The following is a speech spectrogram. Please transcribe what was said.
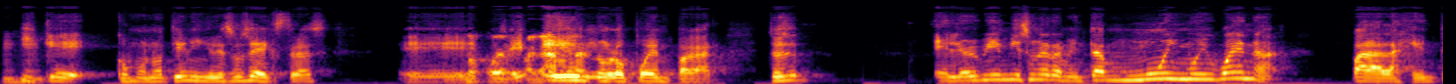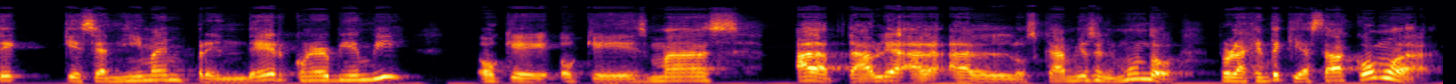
y que como no tienen ingresos extras, eh, e, ellos no lo pueden pagar. Entonces, el Airbnb es una herramienta muy, muy buena para la gente que se anima a emprender con Airbnb o que, o que es más adaptable a, los cambios en el mundo. Pero la gente que ya estaba cómoda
